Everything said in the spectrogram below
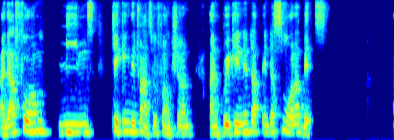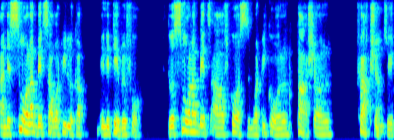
And that form means taking the transfer function and breaking it up into smaller bits and the smaller bits are what we look up in the table for. Those smaller bits are, of course, what we call partial fractions. So you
